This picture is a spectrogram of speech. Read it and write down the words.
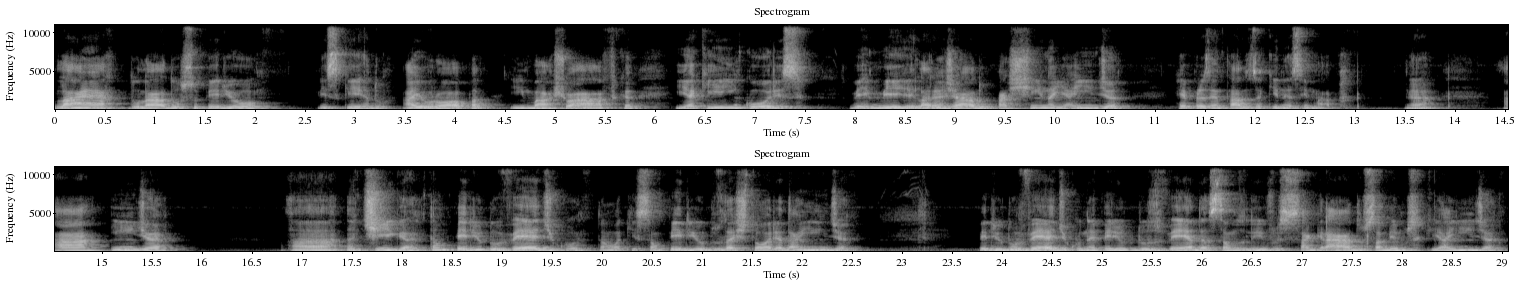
Lá do lado superior esquerdo a Europa, e embaixo a África, e aqui em cores vermelho e laranjado a China e a Índia representados aqui nesse mapa. Né? A Índia a antiga, então período védico, então aqui são períodos da história da Índia. período védico, né? Período dos Vedas, são os livros sagrados. Sabemos que a Índia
